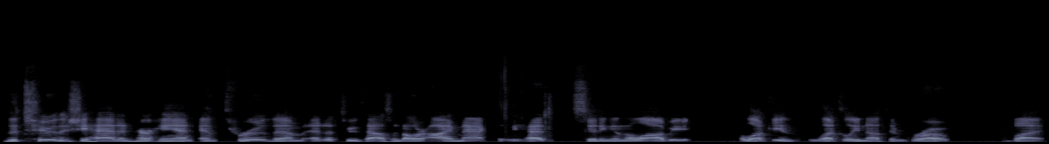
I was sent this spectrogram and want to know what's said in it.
the two that she had in her hand and threw them at a two thousand dollar iMac that we had sitting in the lobby. Lucky, luckily, nothing broke. But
